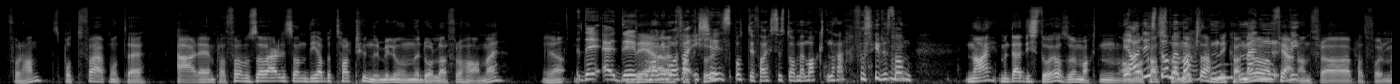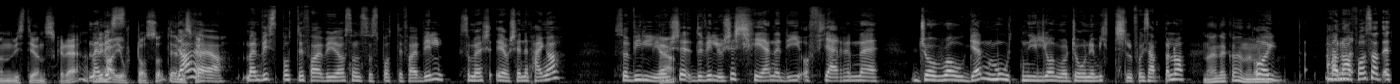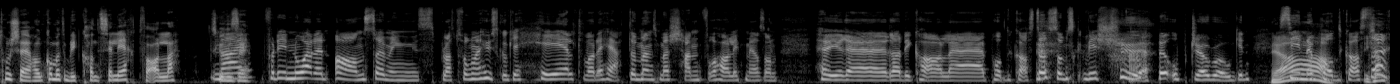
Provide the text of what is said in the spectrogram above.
for han. Spotify er på en måte Er det en plattform? Og så er det litt sånn, De har betalt 100 millioner dollar for å ha han der. Ja. Det er, det er på mange er måter faktor. ikke Spotify som står med makten her, for å si det sånn. Nei, men det de står jo også med makten Ja, de står med makten ut. De kan jo fjerne vi- han fra plattformen hvis de ønsker det. Og Men de har hvis- gjort det også. Ja, ja, ja. Men hvis Spotify vil gjøre sånn som Spotify vil, som er å tjene penger, så vil jo ikke, det vil jo ikke tjene de å fjerne Joe Rogan mot Neil Young og Joni Mitchell, for eksempel. Nei, det kan hende. Og han har fortsatt, jeg tror ikke han kommer til å bli kansellert for alle. Nei, si. fordi nå er det en annen strømmingsplattform. Jeg husker ikke helt hva det heter, men som er kjent for å ha litt mer sånn høyreradikale podkaster, som vil kjøpe opp Joe Rogan Ja, sine podkaster.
